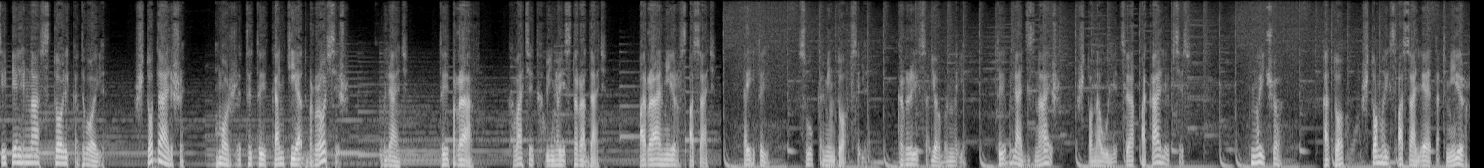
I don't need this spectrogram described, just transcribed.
Теперь нас только двое. Что дальше? Может и ты коньки отбросишь? Блять, ты прав. Хватит хуйней страдать. Пора мир спасать. Эй ты, сука ментовская, крыса ёбаная. Ты, блядь, знаешь, что на улице апокалипсис? Ну и чё? А то, что мы спасали этот мир,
